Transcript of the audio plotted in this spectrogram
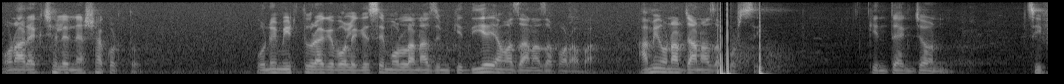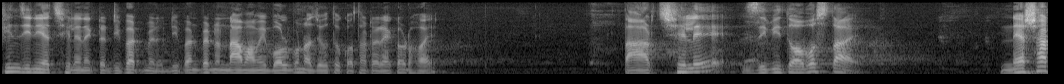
ওনার এক ছেলে নেশা করত। উনি মৃত্যুর আগে বলে গেছে, মোল্লা নাজিমকে দিয়েই আমার জানাজা পড়াবা। আমি ওনার জানাজা পড়ছি। কিন্তু একজন চিফ ইঞ্জিনিয়ার ছিলেন একটা ডিপার্টমেন্টের ডিপার্টমেন্টের নাম আমি বলব না, যেহেতু কথাটা রেকর্ড হয়। তার ছেলে জীবিত অবস্থায় নেশার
